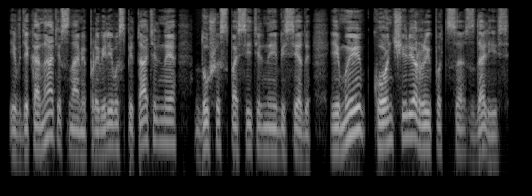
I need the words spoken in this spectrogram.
и в деканате с нами провели воспитательные, душеспасительные беседы, и мы кончили рыпаться, сдались.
